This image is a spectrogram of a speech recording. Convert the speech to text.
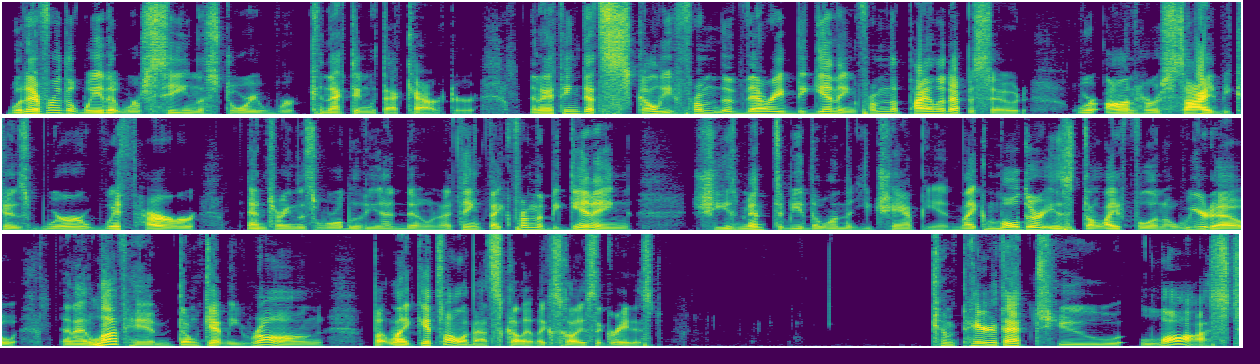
whatever the way that we're seeing the story, we're connecting with that character. And I think that Scully, from the very beginning, from the pilot episode, we're on her side because we're with her entering this world of the unknown. I think like from the beginning, she's meant to be the one that you champion. Like Mulder is delightful and a weirdo, and I love him. Don't get me wrong, but like it's all about Scully. Like Scully's the greatest. Compare that to Lost,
